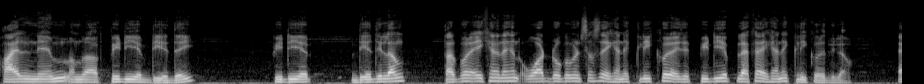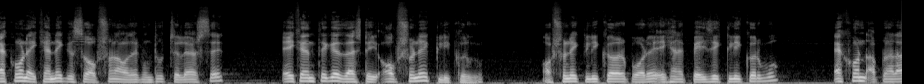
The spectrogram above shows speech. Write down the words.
ফাইল নেম আমরা পিডিএফ দিয়ে দেই। পিডিএফ দিয়ে দিলাম। তারপর এইখানে দেখেন ওয়ার্ড ডকুমেন্টস আছে। এখানে ক্লিক করে এই যে পিডিএফ লেখা এখানে ক্লিক করে দিলাম। এখন এখানে কিছু অপশন আমাদের কিন্তু চলে আসছে। এইখান থেকে জাস্ট এই অপশনে ক্লিক করব। অপশনে ক্লিক করার পরে এখানে পেজে ক্লিক করব। এখন আপনারা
